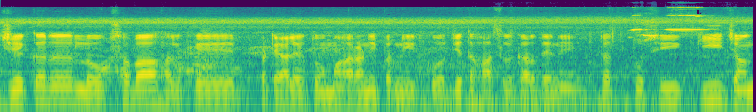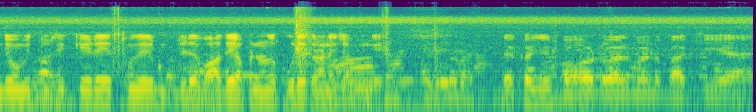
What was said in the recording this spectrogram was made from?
ਜੇਕਰ ਲੋਕ ਸਭਾ ਹਲਕੇ ਪਟਿਆਲੇ ਤੋਂ ਮਹਾਰਾਣੀ ਪ੍ਰਨੀਤ ਕੌਰ ਜਿੱਤ ਹਾਸਲ ਕਰਦੇ ਨੇ ਤਾਂ ਤੁਸੀਂ ਕੀ ਚਾਹੁੰਦੇ ਹੋ ਵੀ ਤੁਸੀਂ ਕਿਹੜੇ ਇੱਥੋਂ ਦੇ ਜਿਹੜੇ ਵਾਅਦੇ ਆਪਣੇ ਨਾਲ ਪੂਰੇ ਕਰਾਉਣੇ ਚਾਹੋਗੇ? ਦੇਖੋ ਜੀ ਬਹੁਤ ਡਿਵੈਲਪਮੈਂਟ ਬਾਕੀ ਹੈ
